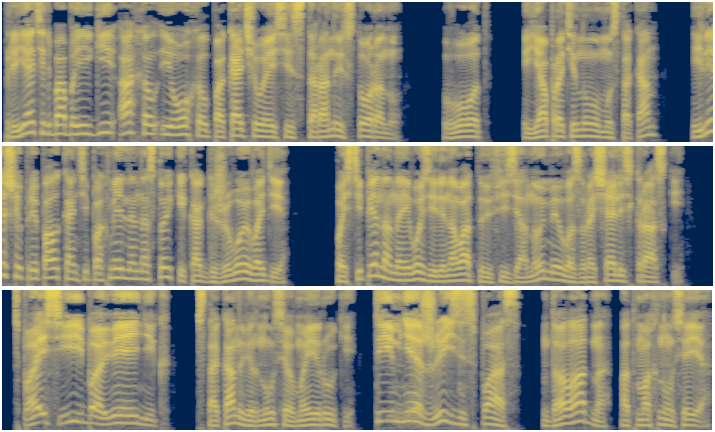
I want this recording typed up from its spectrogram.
Приятель Бабы-Яги ахал и охал, покачиваясь из стороны в сторону. Вот, я протянул ему стакан, и Леший припал к антипохмельной настойке, как к живой воде. Постепенно на его зеленоватую физиономию возвращались краски. «Спасибо, веник!» Стакан вернулся в мои руки. «Ты мне жизнь спас!» «Да ладно», — отмахнулся я.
